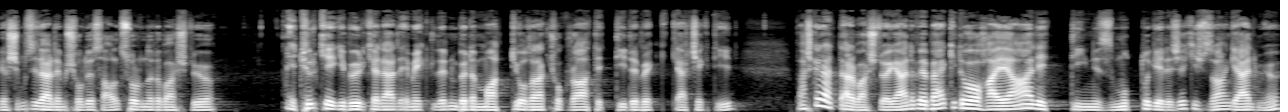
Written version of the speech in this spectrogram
Yaşımız ilerlemiş oluyor, sağlık sorunları başlıyor. E, Türkiye gibi ülkelerde emeklilerin böyle maddi olarak çok rahat ettiği de gerçek değil. Başka dertler başlıyor yani ve belki de o hayal ettiğiniz mutlu gelecek hiçbir zaman gelmiyor.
